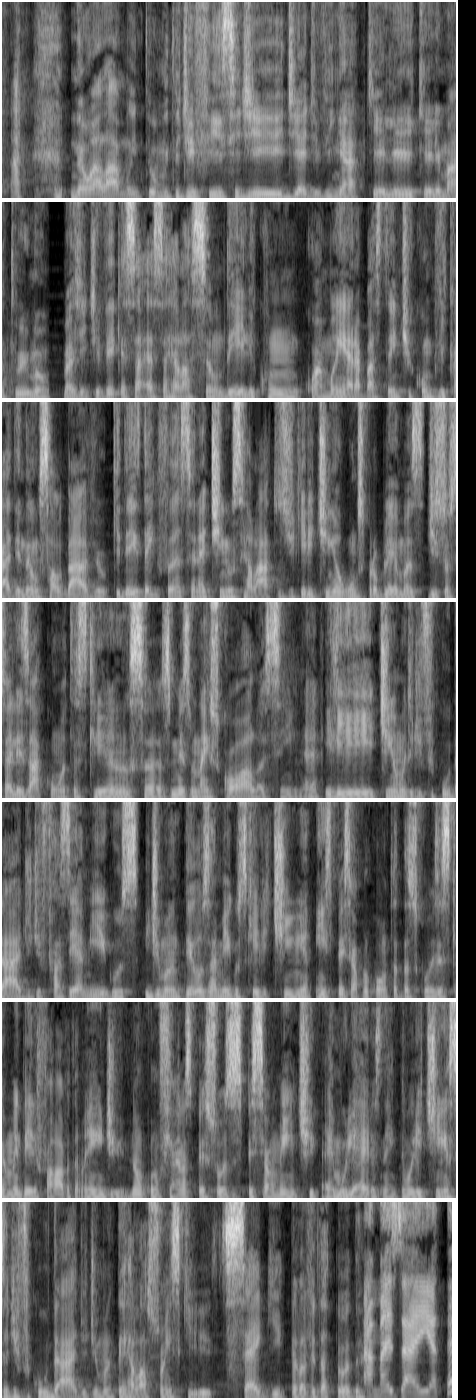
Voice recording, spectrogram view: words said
Não é lá muito, muito difícil de, de adivinhar que ele, que ele mata o irmão. Mas a gente vê que essa, essa relação dele com, com a mãe era bastante complicada e não saudável, que desde a infância, né, tinha os relatos de que ele tinha alguns problemas de socializar com outras crianças, mesmo na escola, assim, né? Ele tinha muita dificuldade de fazer amigos e de manter os amigos que ele tinha, em especial por conta das coisas que a mãe dele falava também de não confiar nas pessoas, especialmente é, mulheres, né? Então ele tinha essa dificuldade de manter relações que segue pela vida toda. Ah, mas aí até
